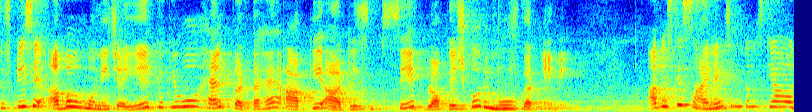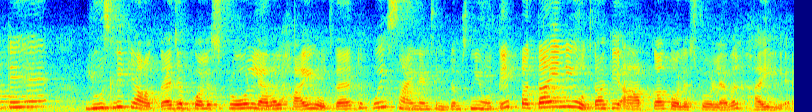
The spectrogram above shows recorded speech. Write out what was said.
50 से अबव होनी चाहिए क्योंकि वो हेल्प करता है आपकी आर्टरीज से ब्लॉकेज को रिमूव करने में। अब इसके साइन सिम्टम्स क्या होते हैं? यूजली क्या होता है, जब कोलेस्ट्रोल लेवल हाई होता है तो कोई साइन एंड सिम्टम्स नहीं होते। पता ही नहीं होता कि आपका कोलेस्ट्रोल लेवल हाई है।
